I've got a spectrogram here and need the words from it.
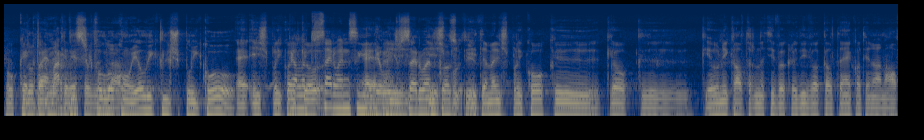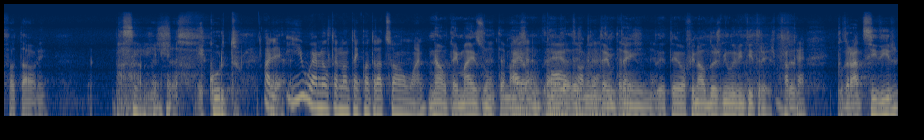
o que é o que vai Dr. cabeça disse que falou com ele e que lhe explicou. É, e explicou Pelo que eu- terceiro ano seguido. Pelo e- terceiro ano e consecutivo. E também lhe explicou que, que, ele, que, que a única alternativa credível que ele tem é continuar na Alpha Tauri. Pá, mas, eh, É curto. olha, e o Hamilton não tem contrato só há um ano? Não, tem mais um. Tem- tem mais Ah, um, tem até ok. 2023, tem, é. até ao final de 2023. Portanto, Ok. poderá decidir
